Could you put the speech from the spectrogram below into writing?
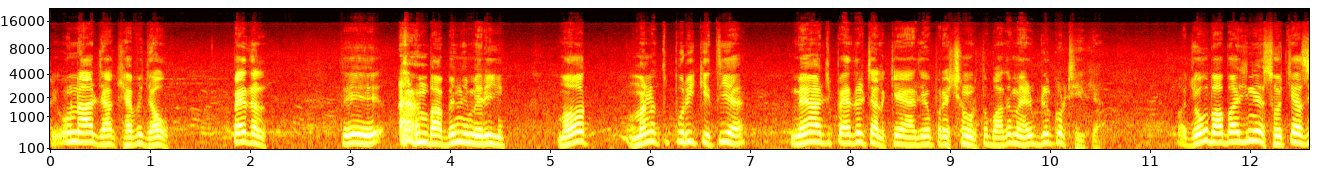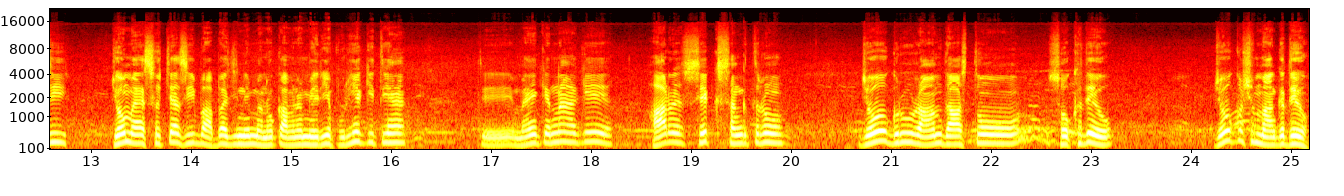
ਤੇ ਉਹਨਾਂ ਅੱਜ ਆਖਿਆ ਵੀ ਜਾਓ, ਪੈਦਲ। ਤੇ ਬਾਬੇ ਨੇ ਮੇਰੀ ਬਹੁਤ ਮਨਤ ਪੂਰੀ ਕੀਤੀ ਹੈ। ਮੈਂ ਅੱਜ ਪੈਦਲ ਚੱਲ ਕੇ ਆਇਆ ਜੇ ਆਪਰੇਸ਼ਨ ਹੋਣ ਤੋਂ ਬਾਅਦ, ਮੈਂ ਬਿਲਕੁਲ ਠੀਕ ਆ ਜੋ ਬਾਬਾ ਜੀ ਨੇ ਸੋਚਿਆ ਸੀ, ਜੋ ਮੈਂ ਸੋਚਿਆ ਸੀ, ਬਾਬਾ ਜੀ ਨੇ ਮਨੋਕਾਮਨਾ ਮੇਰੀਆਂ ਪੂਰੀਆਂ ਕੀਤੀਆਂ। ਤੇ ਮੈਂ ਕਹਿੰਦਾ ਕਿ ਹਰ ਸਿੱਖ ਸੰਗਤ ਨੂੰ ਜੋ ਗੁਰੂ ਰਾਮਦਾਸ ਤੋਂ ਸੁੱਖ ਦਿਓ, ਜੋ ਕੁਝ ਮੰਗਦੇ ਹੋ,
